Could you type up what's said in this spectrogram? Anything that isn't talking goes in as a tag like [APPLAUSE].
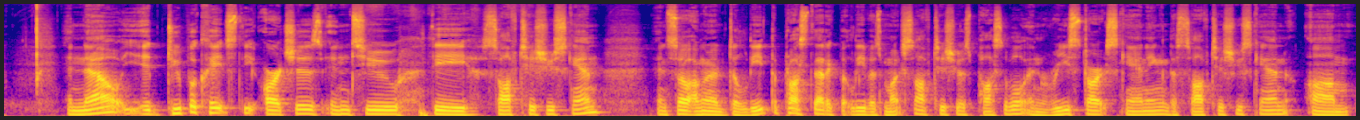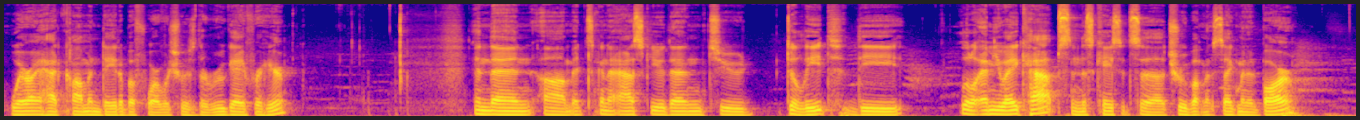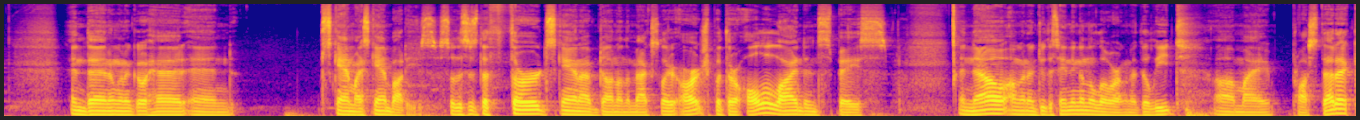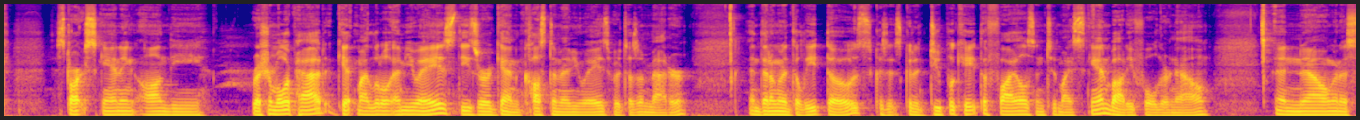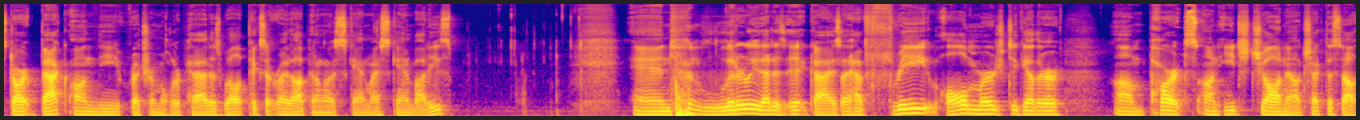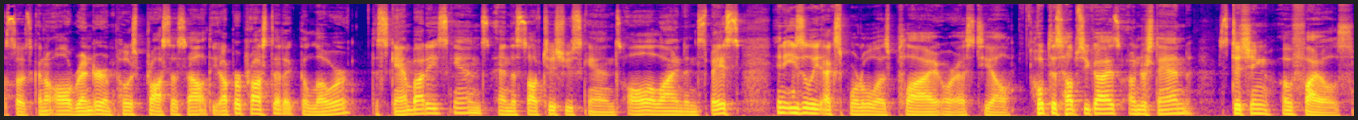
And now it duplicates the arches into the soft tissue scan. And so I'm going to delete the prosthetic, but leave as much soft tissue as possible and restart scanning the soft tissue scan um, where I had common data before, which was the Rugae for here. And then um, it's going to ask you then to delete the little MUA caps. In this case, it's a true abutment segmented bar. And then I'm going to go ahead and scan my scan bodies. So this is the third scan I've done on the maxillary arch, but they're all aligned in space. And now I'm gonna do the same thing on the lower. I'm gonna delete uh, my prosthetic, start scanning on the retromolar pad, get my little MUAs. These are again, custom MUAs, but it doesn't matter. And then I'm gonna delete those because it's gonna duplicate the files into my scan body folder now. And now I'm gonna start back on the retromolar pad as well. It picks it right up and I'm gonna scan my scan bodies. And [LAUGHS] literally that is it, guys. I have three all merged together um, parts on each jaw now. Check this out. So it's going to all render and post-process out the upper prosthetic, the lower, the scan body scans, and the soft tissue scans, all aligned in space and easily exportable as PLY or STL. Hope this helps you guys understand stitching of files.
